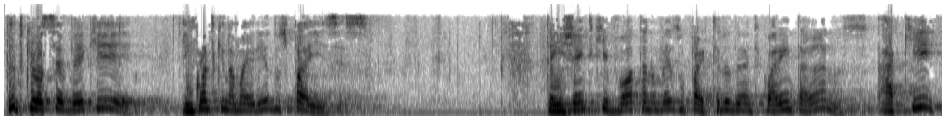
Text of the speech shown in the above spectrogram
Tanto que você vê que, enquanto que na maioria dos países tem gente que vota no mesmo partido durante 40 anos. Aqui,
